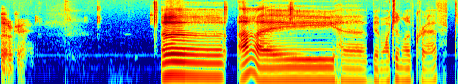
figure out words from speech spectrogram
Oh, okay. Uh, I have been watching Lovecraft,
